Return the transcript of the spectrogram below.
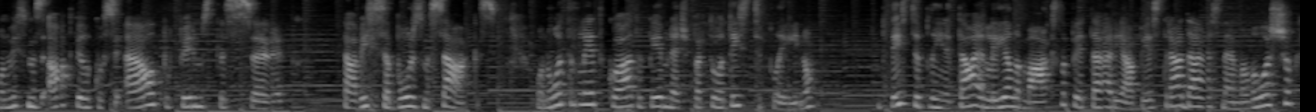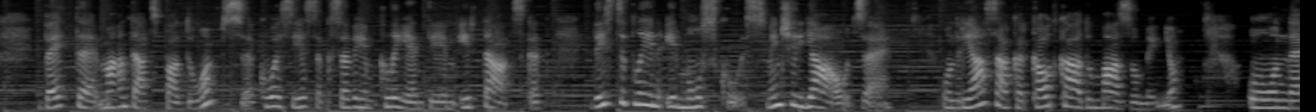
un vismaz atvilkusi elpu pirms tas eh, tā visa burzma sākas. Un otra lieta, ko ātri pieminēšu par to disciplīnu. Disciplīna tā ir liela māksla, pie tā ir jāpiestrādā, es nemelošu, bet eh, man tāds padoms, eh, ko es iesaku saviem klientiem, ir tāds, ka disciplīna ir muskulis, viņš ir jāaudzē. Un ir jāsāk ar kaut kādu mazumiņu. Un e,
